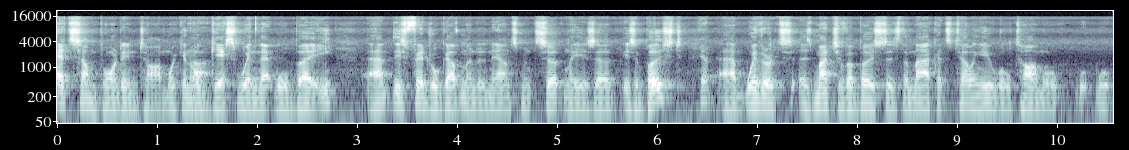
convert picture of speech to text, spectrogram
at some point in time. We can all guess when that will be. Um, this federal government announcement certainly is a is a boost. Yep. Um, whether it's as much of a boost as the market's telling you, will time will will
